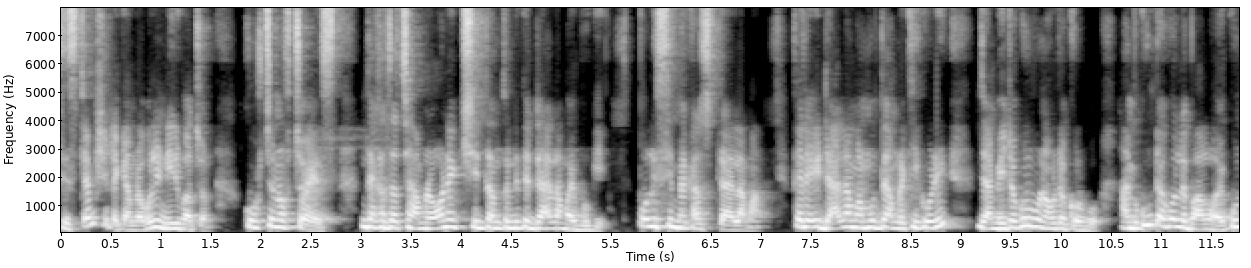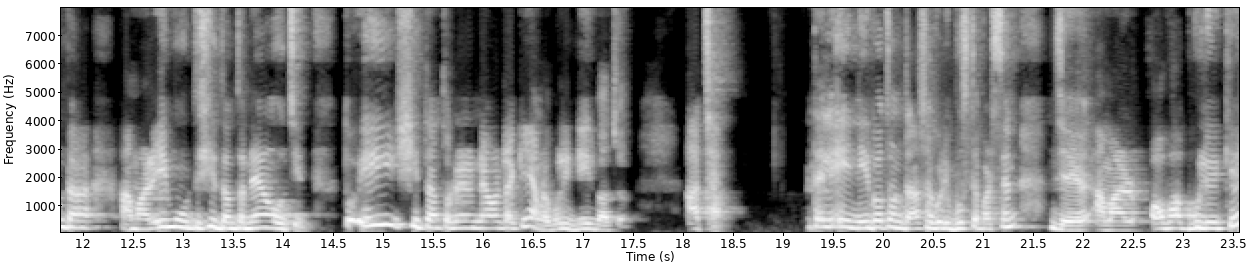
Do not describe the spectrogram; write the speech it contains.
সিস্টেম সেটাকে আমরা বলি নির্বাচন কোশ্চেন অফ চয়েস দেখা যাচ্ছে আমরা অনেক সিদ্ধান্ত নিতে ডায়লামায় ভুগি পলিসি মেকার্স ডায়লামা তাহলে এই ডায়লামার মধ্যে আমরা কি করি? যে আমি এটা করব না ওটা করব? আমি কোনটা করলে ভালো হয়? কোনটা আমার এই মুহূর্তে সিদ্ধান্ত নেওয়া উচিত? তো এই সিদ্ধান্ত নেওয়াটাকে আমরা বলি নির্বাচন। আচ্ছা তাহলে এই নির্বাচনটা আশা করি বুঝতে পারছেন যে আমার অভাবগুলিকে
